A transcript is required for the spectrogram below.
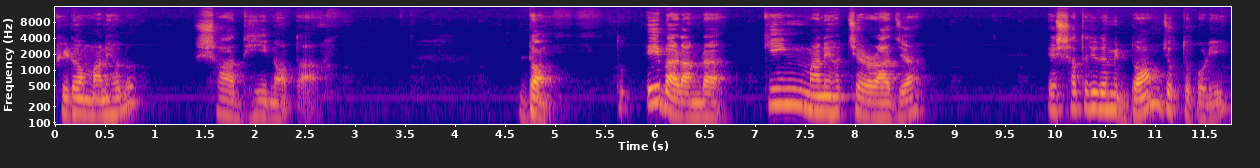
ফ্রিডম মানে হলো স্বাধীনতা। ডম তো এবার আমরা কিং মানে হচ্ছে রাজা। এর সাথে যদি আমি ডম যুক্ত করি,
